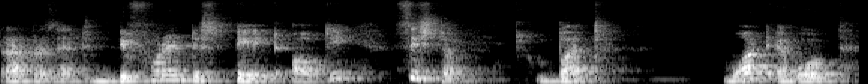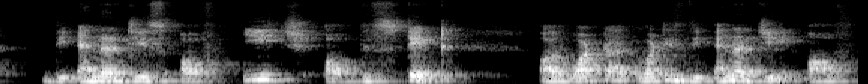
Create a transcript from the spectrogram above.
represent different state of the system. But what about the energies of each of the state or what are, what is the energy of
